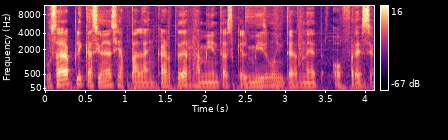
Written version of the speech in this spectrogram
usar aplicaciones y apalancarte de herramientas que el mismo Internet ofrece.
